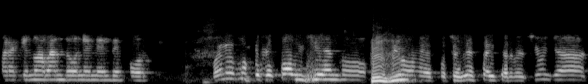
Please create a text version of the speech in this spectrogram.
para que no abandonen el deporte. Bueno, es lo que se está diciendo eh, pues en esta intervención ya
